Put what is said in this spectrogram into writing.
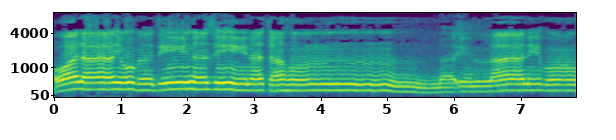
ولا يبدين زينتهن إلا لبعولتهن.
